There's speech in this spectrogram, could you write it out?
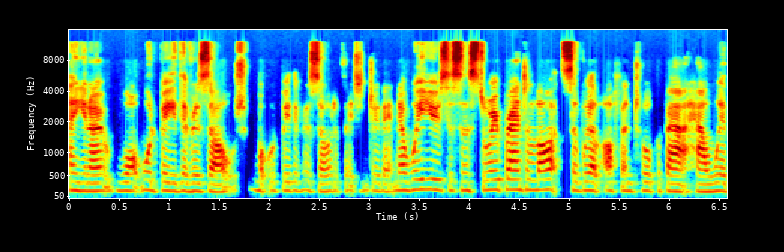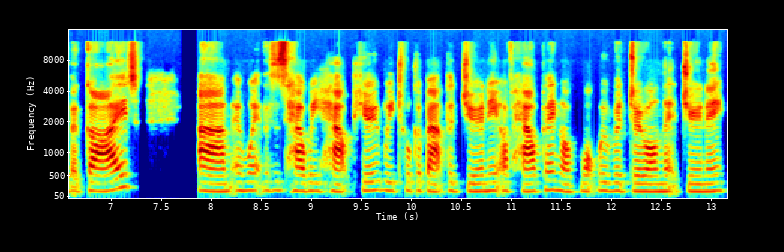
uh, you know, what would be the result? What would be the result if they didn't do that? Now, we use this in StoryBrand a lot. So we'll often talk about how we're the guide um, and this is how we help you. We talk about the journey of helping, of what we would do on that journey.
